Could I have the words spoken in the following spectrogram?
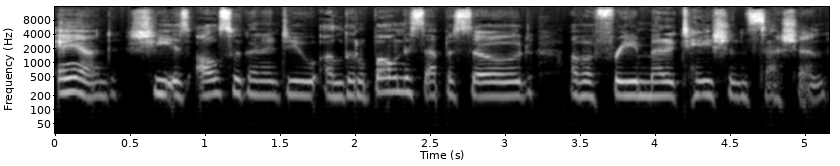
And she is also going to do a little bonus episode of a free meditation session.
